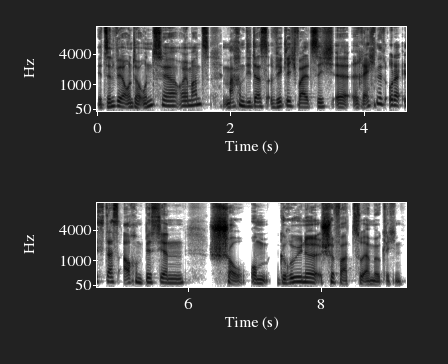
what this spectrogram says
Jetzt sind wir unter uns, Herr Eumanns. Machen die das wirklich, weil es sich äh, rechnet oder ist das auch ein bisschen Show, um grüne Schifffahrt zu ermöglichen?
